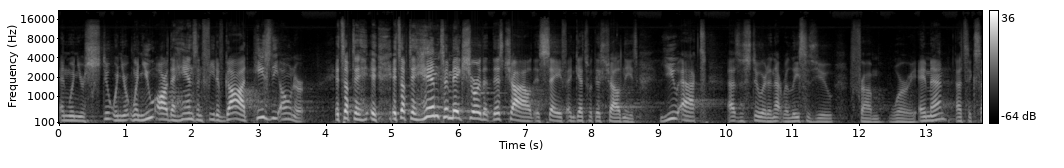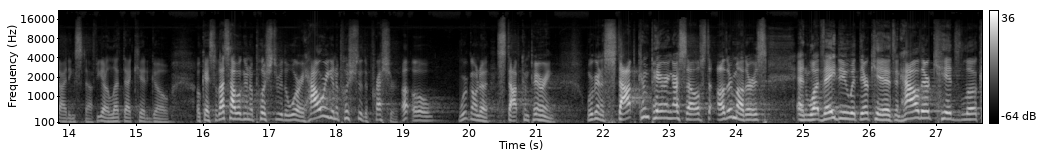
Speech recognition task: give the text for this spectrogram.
And when, you're stu- when, you're, when you are the hands and feet of God, He's the owner. It's up, to, it's up to Him to make sure that this child is safe and gets what this child needs. You act as a steward, and that releases you from worry. Amen? That's exciting stuff. You got to let that kid go. Okay, so that's how we're going to push through the worry. How are we going to push through the pressure? Uh oh, we're going to stop comparing. We're going to stop comparing ourselves to other mothers and what they do with their kids and how their kids look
